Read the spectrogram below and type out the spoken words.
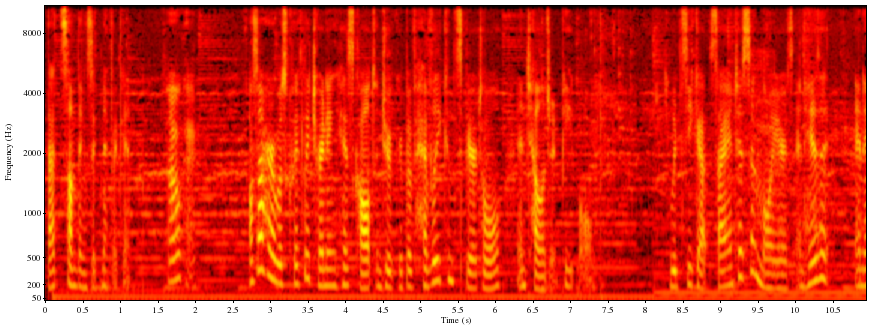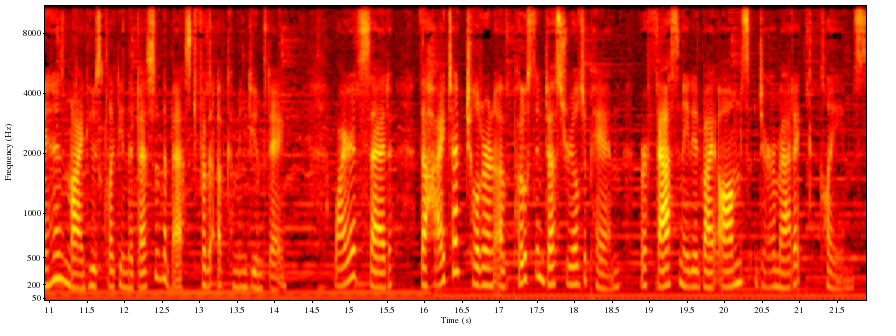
that's something significant. Okay. Asahara was quickly turning his cult into a group of heavily conspiratorial, intelligent people. He would seek out scientists and lawyers, and his and in his mind he was collecting the best of the best for the upcoming doomsday. Wired said the high-tech children of post-industrial Japan were fascinated by Aum's dramatic claims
